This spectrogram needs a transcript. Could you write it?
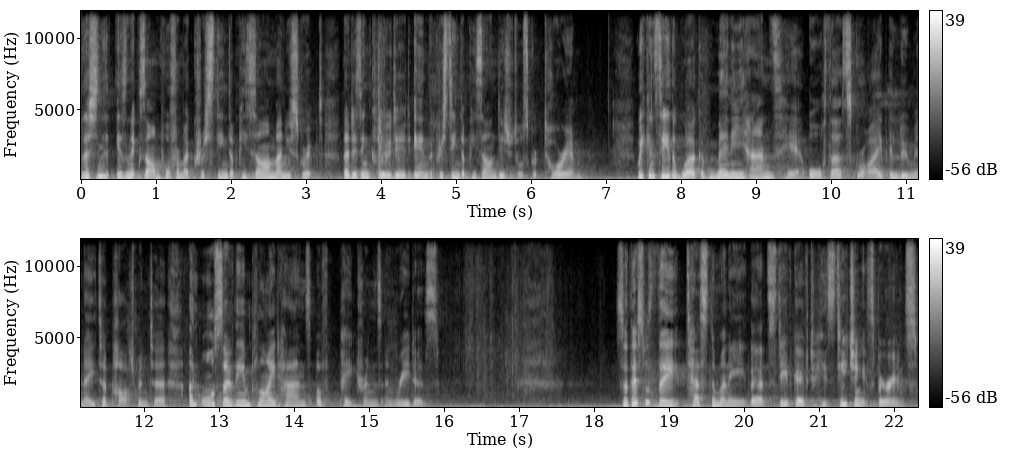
This is an example from a Christine de Pizan manuscript that is included in the Christine de Pizan digital scriptorium. We can see the work of many hands here, author, scribe, illuminator, parchmenter, and also the implied hands of patrons and readers. So this was the testimony that Steve gave to his teaching experience.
